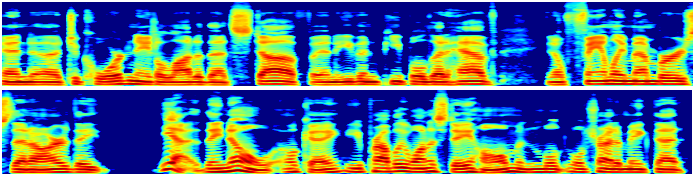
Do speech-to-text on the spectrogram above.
and uh, to coordinate a lot of that stuff, and even people that have you know family members that are they yeah they know okay you probably want to stay home, and we'll we'll try to make that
